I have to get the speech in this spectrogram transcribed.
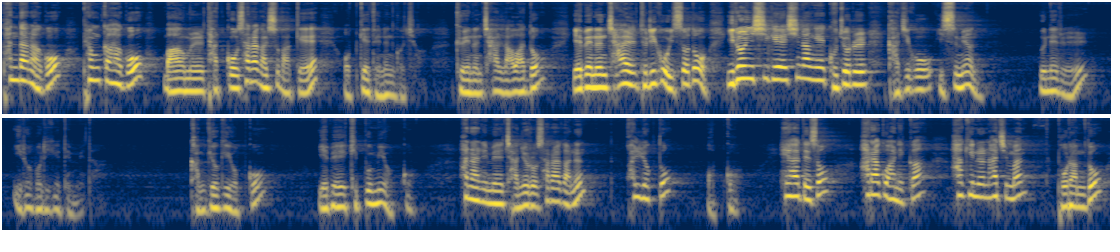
판단하고 평가하고 마음을 닫고 살아갈 수밖에 없게 되는 거죠. 교회는 잘 나와도 예배는 잘 드리고 있어도 이런 식의 신앙의 구조를 가지고 있으면 은혜를 잃어버리게 됩니다. 감격이 없고 예배의 기쁨이 없고 하나님의 자녀로 살아가는 활력도 없고 해야 돼서 하라고 하니까 하기는 하지만 보람도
